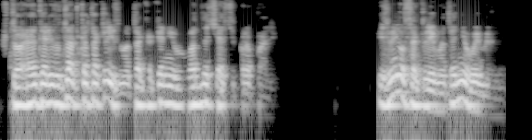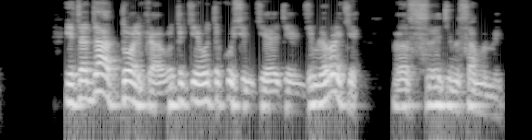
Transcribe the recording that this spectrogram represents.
что это результат катаклизма, так как они в одночасье пропали. Изменился климат, они вымерли. И тогда только вот такие вот такусенькие эти землеройки э, с этими самыми, э,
